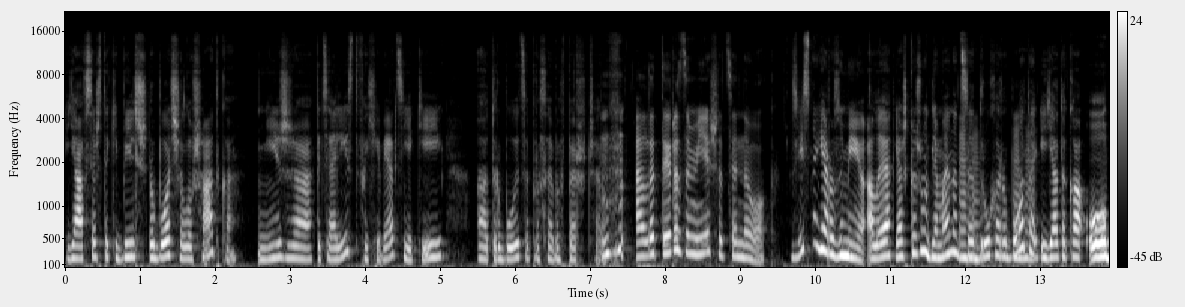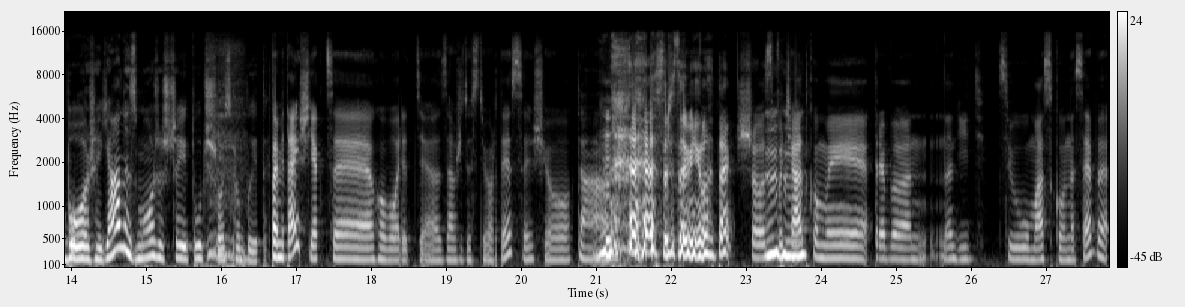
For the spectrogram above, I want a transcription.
Я все ж таки більш робоча лошадка, ніж спеціаліст, фахівець, який а, турбується про себе в першу чергу. Але ти розумієш, що це не ок. Звісно, я розумію, але я ж кажу, для мене це uh-huh. друга робота, uh-huh. і я така: о Боже, я не зможу ще і тут щось робити. Пам'ятаєш, як це говорять завжди стюардеси, що так. зрозуміло, так що спочатку ми треба надіти цю маску на себе,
